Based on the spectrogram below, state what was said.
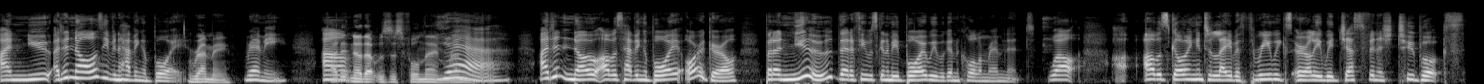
i knew i didn't know i was even having a boy Remy. remy I Um, didn't know that was his full name. Remy. yeah. I didn't know I was having a boy or a girl, but I knew that if he was going to be a boy, we were going to call him Remnant. Well, I, I was going into labor three weeks early. We'd just finished two books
